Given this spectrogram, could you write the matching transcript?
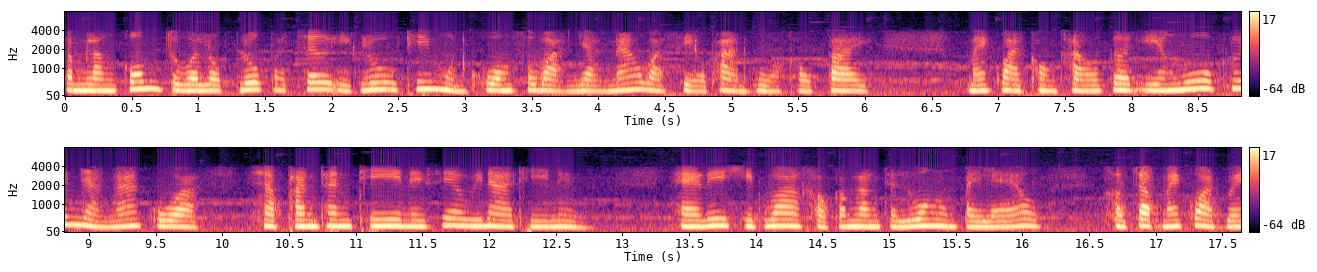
กำลังก้มตัวหลบลูกบัตเจอร์อีกลูกที่หมุนควงสว่างอย่างน่าหวาดเสียวผ่านหัวเขาไป ไม้กวาดของเขาเกิดเอียงวูบขึ้นอย่างน่ากลัว ฉับพลันทันทีในเสี้ยววินาทีหนึ่ง แฮร์รี่คิดว่าเขากำลังจะล่วงลงไปแล้วเขาจับไม้กวาดไว้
